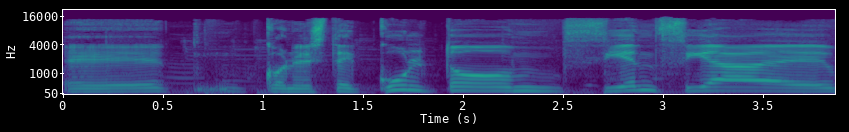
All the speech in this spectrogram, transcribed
eh, con este culto, ciencia, eh,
